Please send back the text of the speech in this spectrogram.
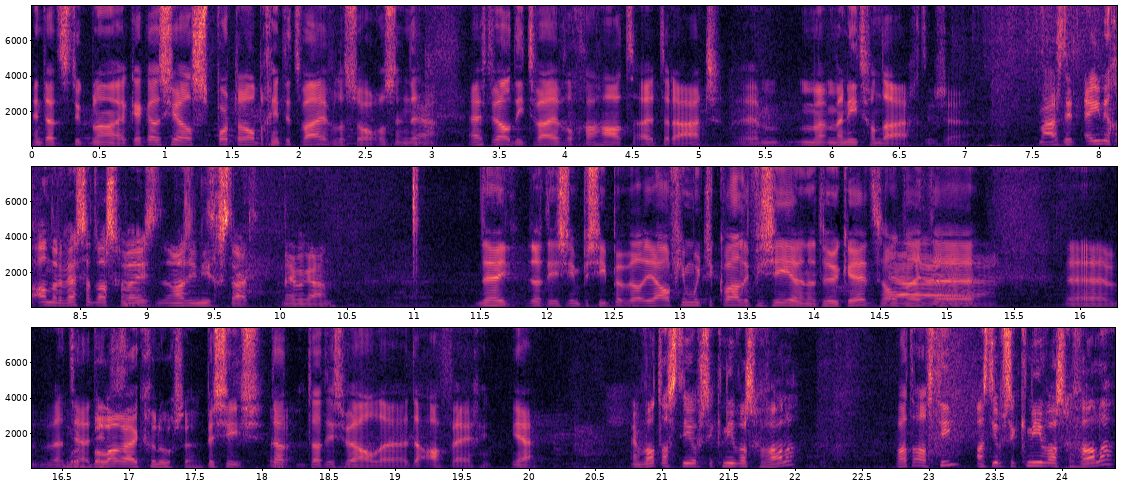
En dat is natuurlijk belangrijk. Kijk, als je als sporter al begint te twijfelen s ochtends, En de- Ja. hij heeft wel die twijfel gehad, uiteraard. eh, maar, maar niet vandaag. Dus, eh, Maar als dit enige andere wedstrijd was geweest, dan was hij niet gestart, neem ik aan. nee, dat is in principe wel... Ja, of je moet je kwalificeren natuurlijk. Hè. Het is altijd... Ja, eh, eh, want, Moet ja, dit- belangrijk genoeg zijn. Precies, dat, dat is wel eh, de afweging. Ja. En wat als hij op zijn knie was gevallen? Wat als die? Als hij op zijn knie was gevallen,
